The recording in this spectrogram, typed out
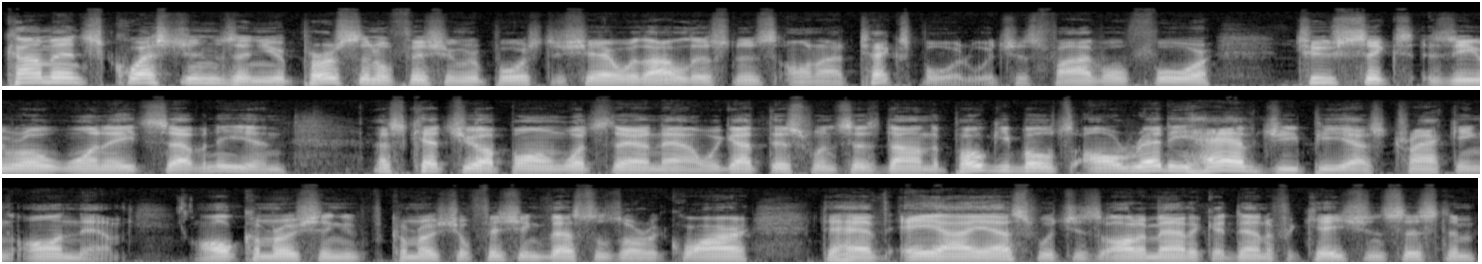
comments, questions, and your personal fishing reports to share with our listeners on our text board, which is 504- 260 1870. And let's catch you up on what's there now. We got this one says Don, the pogie boats already have GPS tracking on them. All commercial commercial fishing vessels are required to have AIS, which is automatic identification system.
